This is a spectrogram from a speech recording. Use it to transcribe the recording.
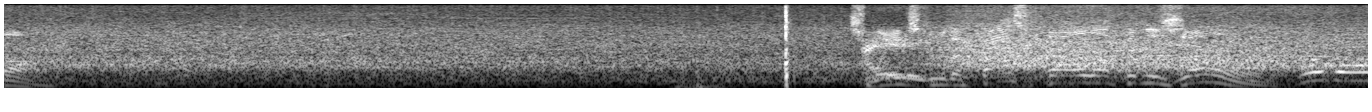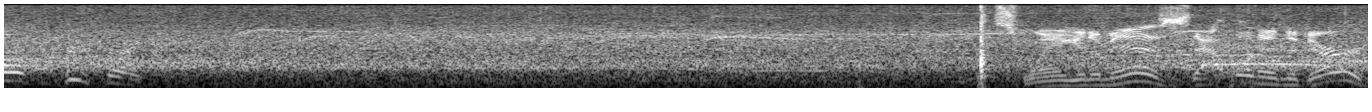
one. Swings through the fastball up in the zone. No ball. Two strikes. Swing and a miss. That one in the dirt.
